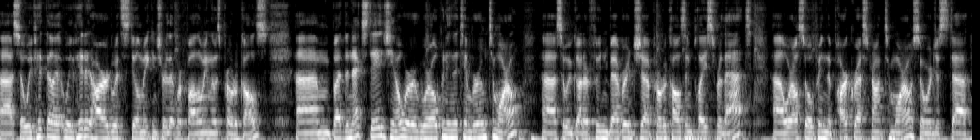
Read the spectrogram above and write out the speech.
Uh, so we've hit the we've hit it hard with still making sure that we're following those protocols. Um, but the next stage, you know, we're, we're opening the timber room tomorrow. Uh, so we've got our food and beverage uh, protocols in place for that. Uh, we're also opening the park restaurant tomorrow. So we're just uh,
